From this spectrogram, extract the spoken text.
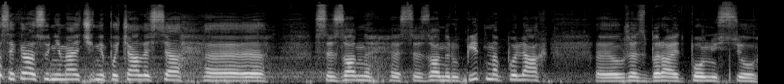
Зараз якраз у Німеччині почалися е, сезон, сезон робіт на полях. Е, вже збирають повністю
